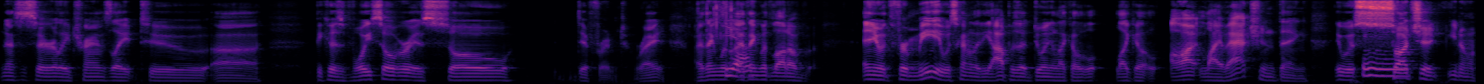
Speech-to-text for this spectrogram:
necessarily translate to uh, because voiceover is so different, right? I think with I think with a lot of anyway for me it was kind of like the opposite doing like a like a live action thing it was Mm. such a you know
